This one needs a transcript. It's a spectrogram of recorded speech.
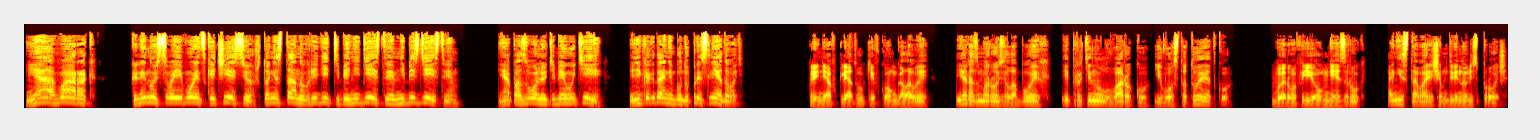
«Я, Варок, клянусь своей воинской честью, что не стану вредить тебе ни действием, ни бездействием. Я позволю тебе уйти и никогда не буду преследовать. Приняв клятву кивком головы, я разморозил обоих и протянул Варуку его статуэтку. Вырвав ее у меня из рук, они с товарищем двинулись прочь.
